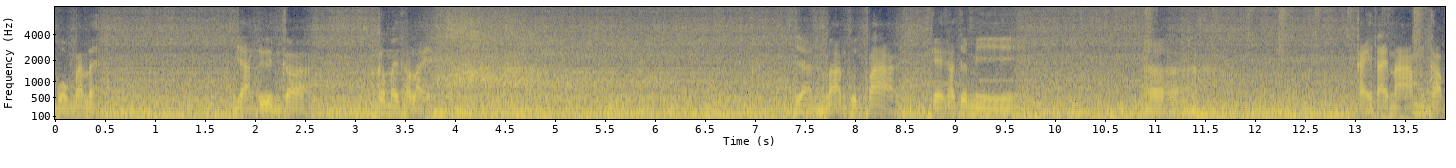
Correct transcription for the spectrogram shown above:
หมกนั่นแหละ อย่างอื่นก็ก็ไม่เท่าไหร่ อย่างร้านคุณป้า แกเขาจะมีไก่ใต้น้ำกับ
